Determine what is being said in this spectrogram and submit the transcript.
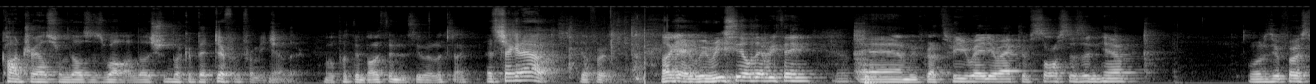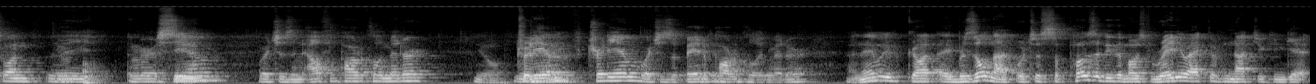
contrails from those as well, and those should look a bit different from each other. We'll put them both in and see what it looks like. Let's check it out. Go for it. Okay, we resealed everything, and we've got three radioactive sources in here. What is your first one? The americium, which is an alpha particle emitter. Your We tritium. tritium, which is a beta particle emitter. And then we've got a Brazil nut, which is supposedly the most radioactive nut you can get.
